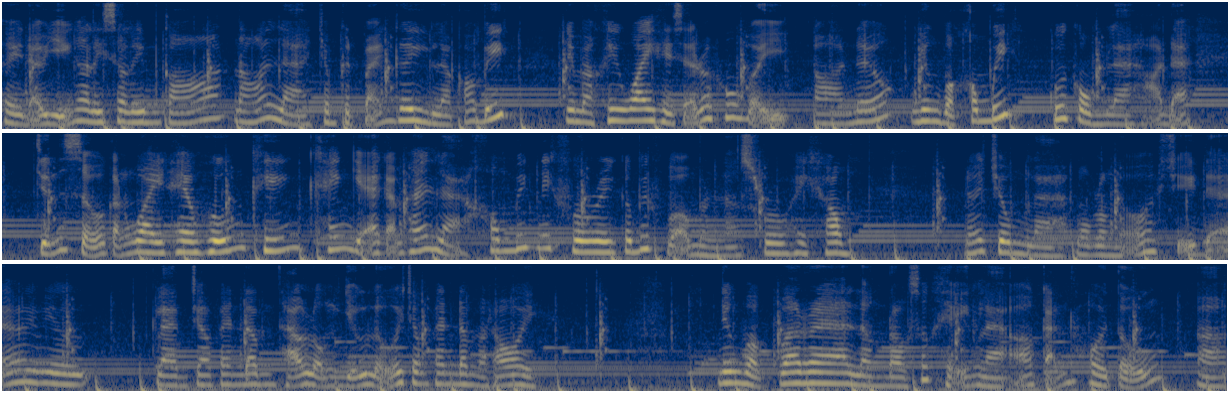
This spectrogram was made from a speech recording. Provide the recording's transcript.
thì đạo diễn Ali Salim có nói là trong kịch bản ghi là có biết. Nhưng mà khi quay thì sẽ rất thú vị. À, nếu nhân vật không biết cuối cùng là họ đã chỉnh sửa cảnh quay theo hướng khiến khán giả cảm thấy là không biết Nick Fury có biết vợ mình là Shrew hay không. Nói chung là một lần nữa chỉ để giống như làm cho fandom thảo luận giữ lửa trong fandom mà thôi nhân vật Vara lần đầu xuất hiện là ở cảnh hồi tưởng à,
